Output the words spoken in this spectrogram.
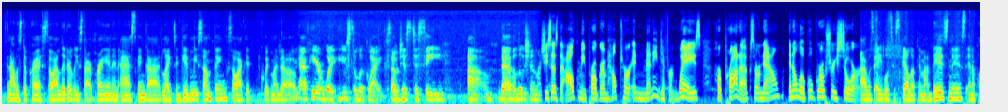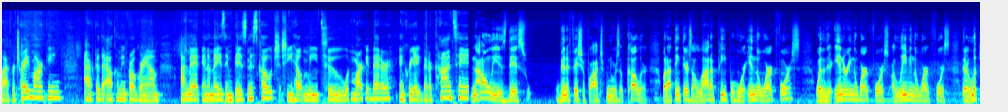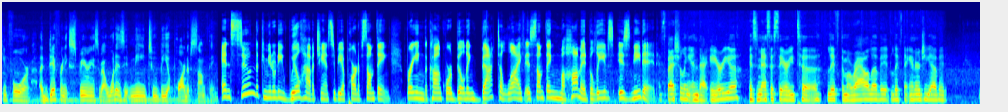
and I was depressed. So I literally started praying and asking God like to give me something so I could quit my job. We have here what it used to look like. So just to see um, the evolution. Like she says the Alchemy program helped her in many different ways. Her products are now in a local grocery store. I was able to scale up in my business and apply for trademarking after the Alchemy program. I met an amazing business coach. She helped me to market better and create better content. Not only is this beneficial for entrepreneurs of color, but I think there's a lot of people who are in the workforce, whether they're entering the workforce or leaving the workforce, that are looking for a different experience about what does it mean to be a part of something. And soon the community will have a chance to be a part of something. Bringing the Concord building back to life is something Muhammad believes is needed. Especially in that area, it's necessary to lift the morale of it, lift the energy of it.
